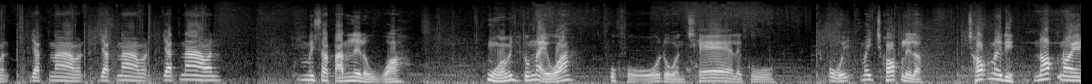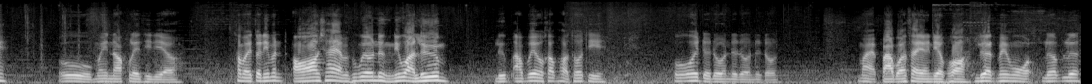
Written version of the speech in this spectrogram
มัน ยัดหน้ามัน ยัดหน้ามัน ยัดหน้ามัน ไม่สตันเลยเหรอวะ หัวมันอยู่ตรงไหนวะ โอ้โห โดนแช่เลยกู โอ้ยไม่ช็อกเลยเหรอ ช็อกหน่อยดิ น็อกหน่อย โอ้ไม่น็อกเลยทีเดียวทำไมตัวนี้มัน อ๋อใช่ มันเพิ่งเวลหนึ่งนี่หว่าลืม ลืมอัพเวลครับขอโทษที โอ้ยเดี๋ยวโดนเดี๋ยวโดนเดี๋ยวโดน ไม่ปาบอลใส่อย่างเดียวพอ เลือดไม่หมด เลือดเลือด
